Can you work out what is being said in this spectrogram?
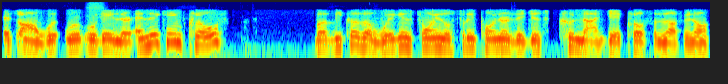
it's on. We're, we're, we're getting there. And they came close, but because of Wiggins throwing those three pointers, they just could not get close enough, you know.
